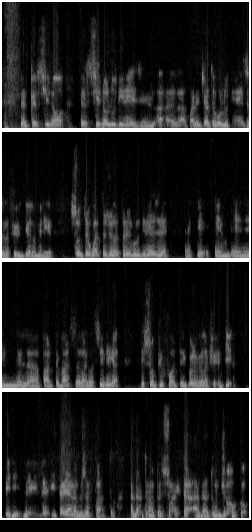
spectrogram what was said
Eh, persino, persino l'Udinese, ha pareggiato con l'Udinese la Fiorentina domenica. Sono 3-4 giocatori dell'Udinese eh, che, che nella parte bassa della classifica che sono più forti di quello che la Fiorentina. Quindi l'italiano cosa ha fatto? Ha dato una personalità, ha dato un gioco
